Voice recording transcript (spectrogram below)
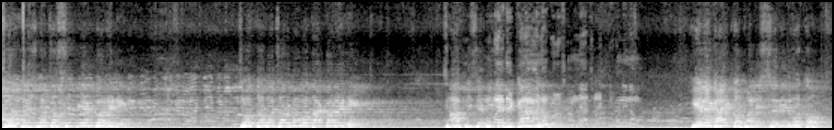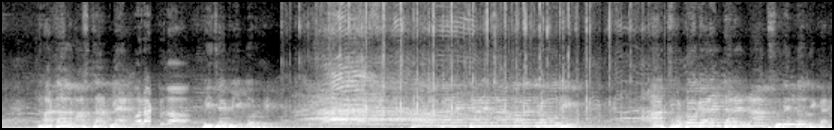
চৌত্রিশ বছর সিপিএম করেনি। চোদ্দ বছর মমতা করেনি। ছাব্বিশে গেলে গাই গোপালেশ্বরীর মতো। ঘাটাল মাস্টার প্ল্যান। বিজেপি করবে। বড় গ্যারেন্টারের নাম নরেন্দ্র মোদী আর ছোট গ্যারেন্টারের নাম শুভেন্দু অধিকারী।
